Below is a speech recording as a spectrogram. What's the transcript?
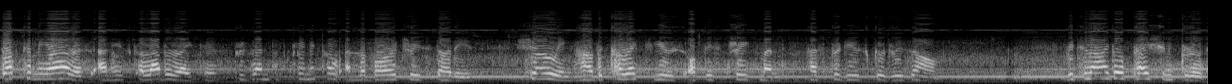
Dr. Miyares and his collaborators presented clinical and laboratory studies showing how the correct use of this treatment has produced good results. Vitiligo patient groups,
